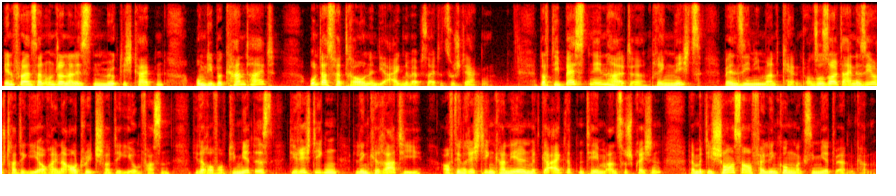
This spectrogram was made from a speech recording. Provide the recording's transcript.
Influencern und Journalisten Möglichkeiten, um die Bekanntheit und das Vertrauen in die eigene Webseite zu stärken. Doch die besten Inhalte bringen nichts, wenn sie niemand kennt. Und so sollte eine SEO-Strategie auch eine Outreach-Strategie umfassen, die darauf optimiert ist, die richtigen Linkerati auf den richtigen Kanälen mit geeigneten Themen anzusprechen, damit die Chance auf Verlinkung maximiert werden kann.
